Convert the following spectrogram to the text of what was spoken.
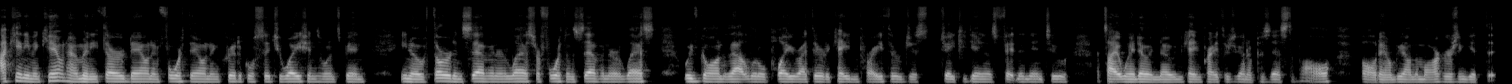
I can't even count how many third down and fourth down in critical situations when it's been, you know, third and seven or less or fourth and seven or less. We've gone to that little play right there to Kaden Prather, just JT Daniels fitting it into a tight window and knowing Kaden Prather's going to possess the ball, fall down beyond the markers and get the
